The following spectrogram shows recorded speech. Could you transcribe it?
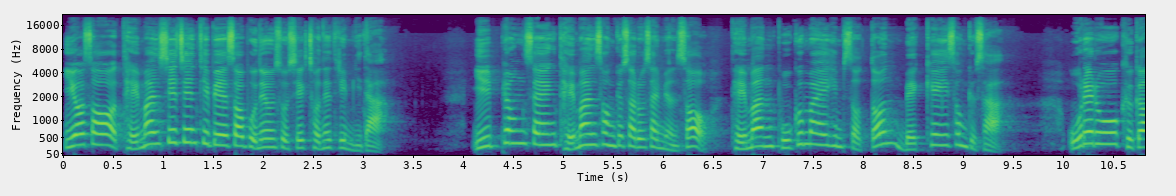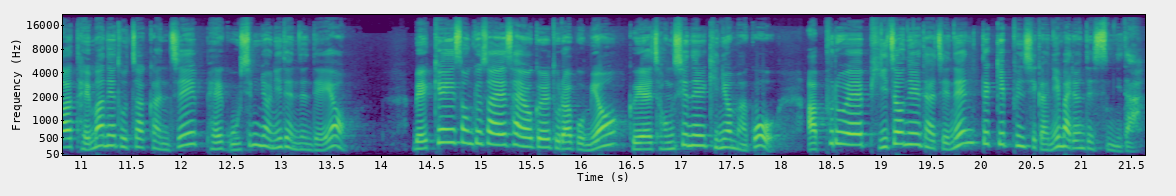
이어서 대만 CGN TV에서 보내온 소식 전해드립니다. 일평생 대만 선교사로 살면서 대만 복음화에 힘썼던 맥케이 선교사. 올해로 그가 대만에 도착한 지 150년이 됐는데요. 맥케이 선교사의 사역을 돌아보며 그의 정신을 기념하고 앞으로의 비전을 다지는 뜻깊은 시간이 마련됐습니다.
